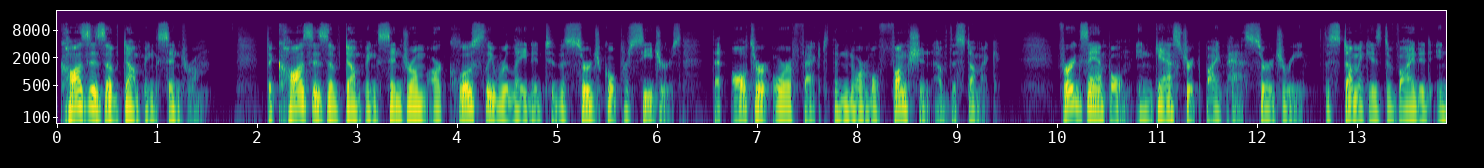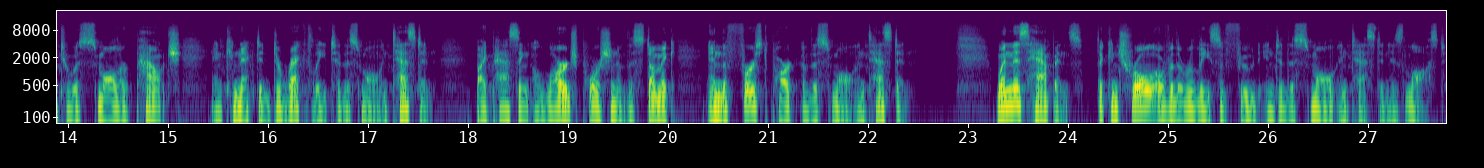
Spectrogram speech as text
Causes of dumping syndrome. The causes of dumping syndrome are closely related to the surgical procedures that alter or affect the normal function of the stomach. For example, in gastric bypass surgery, the stomach is divided into a smaller pouch and connected directly to the small intestine, bypassing a large portion of the stomach and the first part of the small intestine. When this happens, the control over the release of food into the small intestine is lost.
